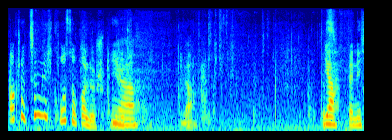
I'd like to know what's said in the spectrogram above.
auch eine ziemlich große Rolle spielt. Ja. Ja. dass, Ja. Wenn ich,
